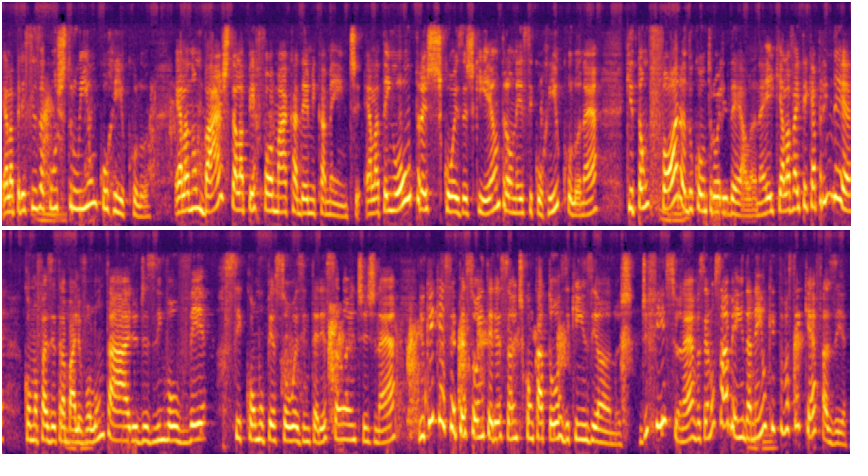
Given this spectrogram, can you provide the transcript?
Ela precisa uhum. construir um currículo ela não basta ela performar academicamente, ela tem outras coisas que entram nesse currículo, né, que estão fora uhum. do controle dela, né, e que ela vai ter que aprender como fazer trabalho uhum. voluntário, desenvolver-se como pessoas interessantes, né? E o que é ser pessoa interessante com 14, 15 anos? Difícil, né? Você não sabe ainda nem o que você quer fazer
